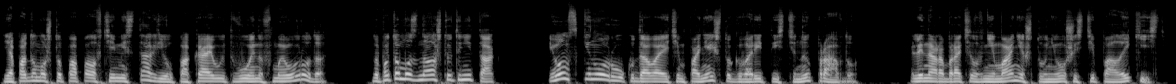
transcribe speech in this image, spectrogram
Я подумал, что попал в те места, где упокаивают воинов моего рода. Но потом узнал, что это не так. И он скинул руку, давая этим понять, что говорит истинную правду. Ленар обратил внимание, что у него шестипалая кисть.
